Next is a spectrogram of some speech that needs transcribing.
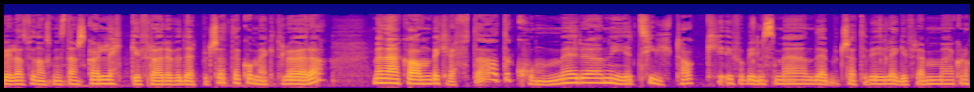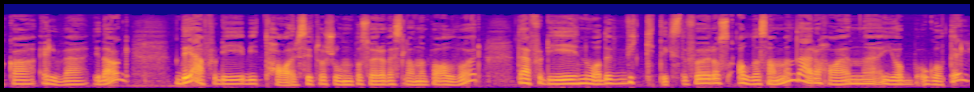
vil at finansministeren skal lekke fra revidert budsjett. Det kommer jeg ikke til å gjøre. Men jeg kan bekrefte at det kommer nye tiltak i forbindelse med det budsjettet vi legger frem klokka 11 i dag. Det er fordi vi tar situasjonen på Sør- og Vestlandet på alvor. Det er fordi noe av det viktigste for oss alle sammen, det er å ha en jobb å gå til.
